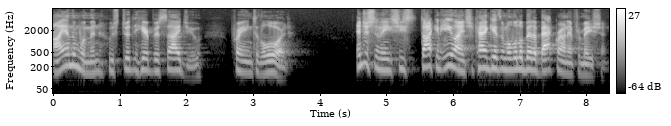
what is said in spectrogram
I am the woman who stood here beside you, praying to the Lord. Interestingly, she's talking to Eli, and she kind of gives him a little bit of background information.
